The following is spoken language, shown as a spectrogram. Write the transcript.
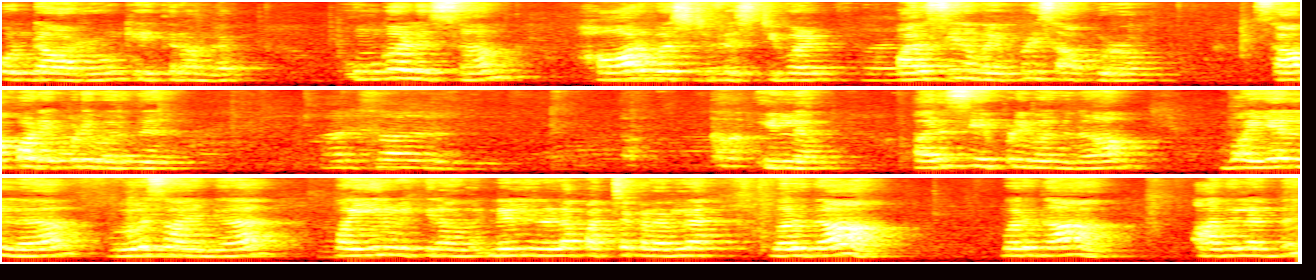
கொண்டாடுறோம் கேட்குறாங்க பொங்கல் இஸ் ஹார்வெஸ்ட் ஃபெஸ்டிவல் அரிசி நம்ம எப்படி சாப்பிட்றோம்? சாப்பாடு எப்படி வருது? இல்லை. அரிசி எப்படி வருதுன்னா வயலில் விவசாயிங்க பயிர் வைக்கிறாங்க. நெல் நல்லா பச்சை கலரில் வருதா? வருதா? அதுலேருந்து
